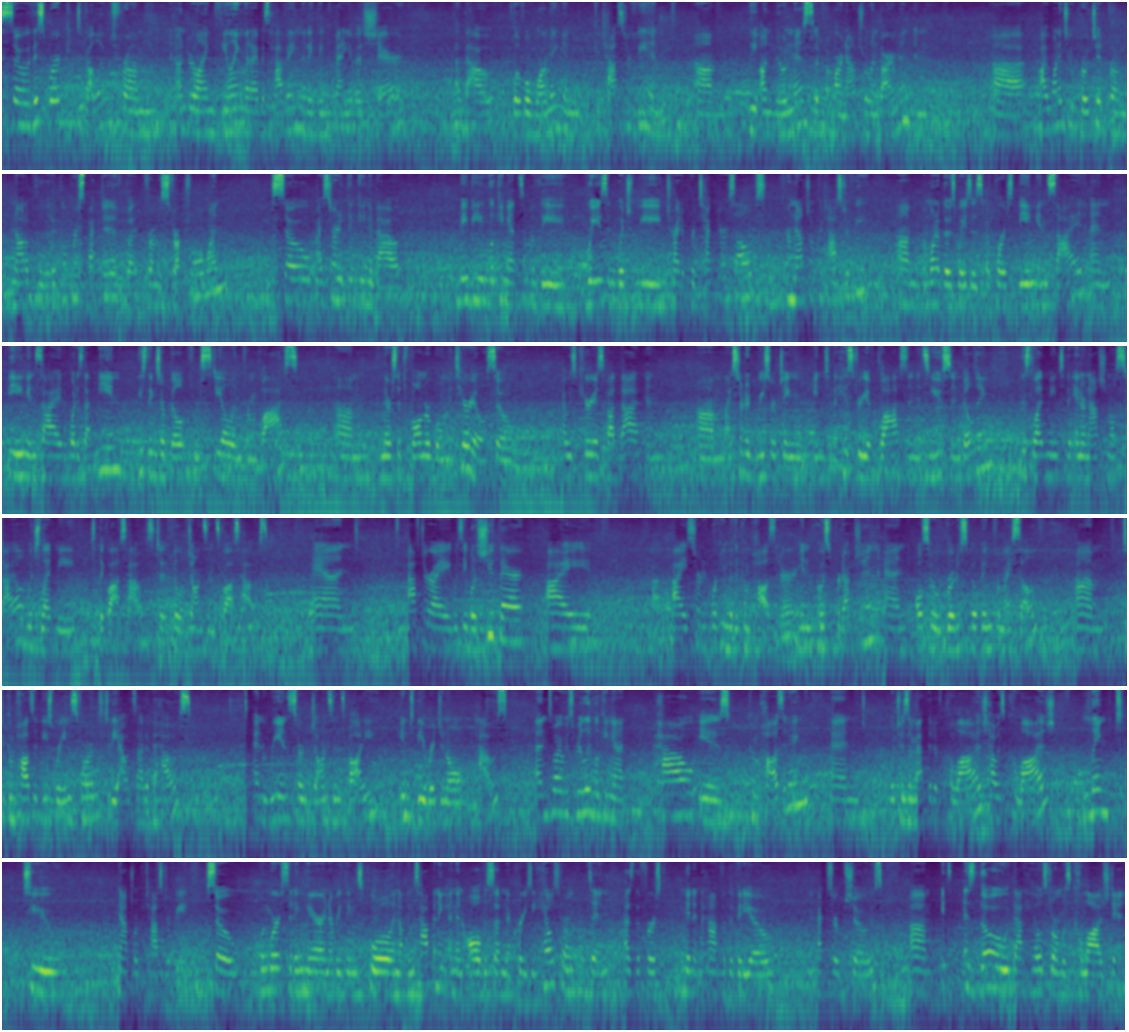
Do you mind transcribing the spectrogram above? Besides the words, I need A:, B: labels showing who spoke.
A: So this work developed from an underlying feeling that I was having that I think many of us share about global warming and catastrophe and um, the unknownness of our natural environment. And uh, I wanted to approach it from not a political perspective, but from a structural one. So I started thinking about maybe looking at some of the ways in which we try to protect ourselves from natural catastrophe. Um, and one of those ways is, of course, being inside. And being inside, what does that mean? These things are built from steel and from glass. Um, and they're such vulnerable materials. So I was curious about that and um, I started researching into the history of glass and its use in building. This led me to the international style, which led me to the glass house, to Philip Johnson's glass house. And after I was able to shoot there, I I started working with a compositor in post-production and also rotoscoping for myself um, to composite these rainstorms to the outside of the house and reinsert Johnson's body into the original house. And so I was really looking at how is compositing and which is a method of collage, how is collage linked to natural catastrophe. So when we're sitting here and everything's cool and nothing's happening, and then all of a sudden a crazy hailstorm comes in, as the first minute and a half of the video excerpt shows, um, it's as though that hailstorm was collaged in.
